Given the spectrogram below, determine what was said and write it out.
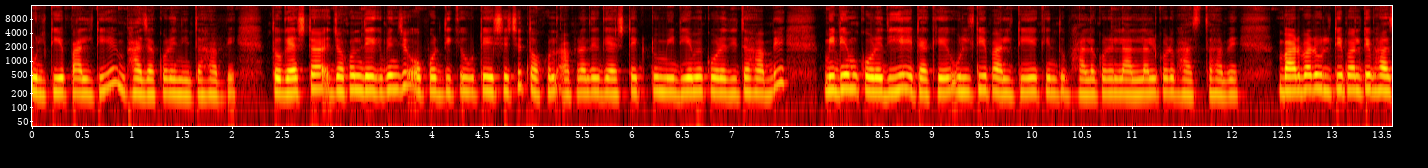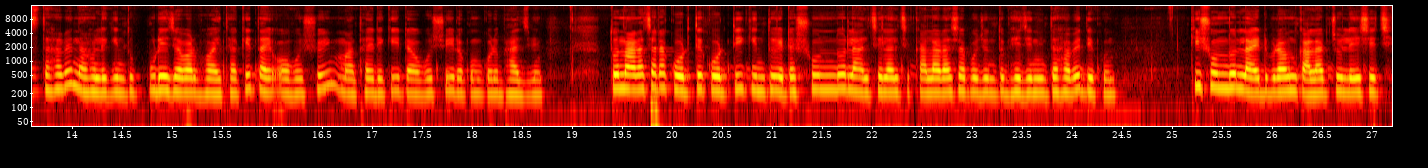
উল্টিয়ে পাল্টিয়ে ভাজা করে নিতে হবে। তো গ্যাসটা যখন দেখবেন যে ওপর দিকে উঠে এসেছে, তখন আপনাদের গ্যাসটা একটু মিডিয়ামে করে দিতে হবে। মিডিয়াম করে দিয়ে এটাকে উল্টিয়ে পাল্টিয়ে কিন্তু ভালো করে লাল লাল করে ভাজতে হবে। বারবার উল্টে পাল্টে ভাজতে হবে, না হলে কিন্তু পুড়ে যাওয়ার ভয় থাকে, তাই অবশ্যই মাথায় রেখে এটা অবশ্যই এরকম করে ভাজবেন তো নাড়াচাড়া করতে করতেই কিন্তু এটা সুন্দর লালচে লালচে কালার আসা পর্যন্ত ভেজে নিতে হবে। দেখুন, কি সুন্দর লাইট ব্রাউন কালার চলে এসেছে।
